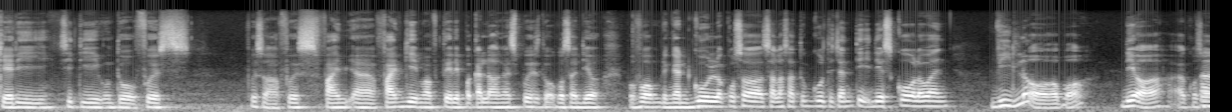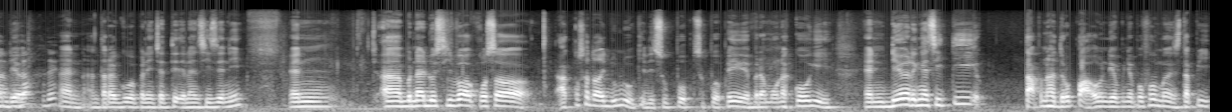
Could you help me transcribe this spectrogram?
carry City untuk first first ah first five uh, five game after dia kalah dengan Spurs tu aku rasa dia perform dengan gol aku rasa salah satu gol tercantik dia score lawan Villa apa dia aku rasa Ah, dia betul. kan antara gol paling cantik dalam season ni. And uh, Bernardo Silva aku rasa aku rasa dari dulu dia superb super player daripada Monaco lagi. And dia dengan City tak pernah drop out pun dia punya performance. Tapi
